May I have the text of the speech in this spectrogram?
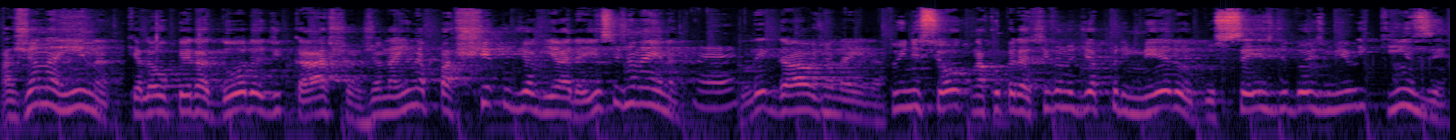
a Janaína, que ela é operadora de caixa, Janaína Pacheco de Aguiar. É isso, Janaína? É. Legal, Janaína. Tu iniciou na cooperativa no dia 1 do 6 de 2015,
